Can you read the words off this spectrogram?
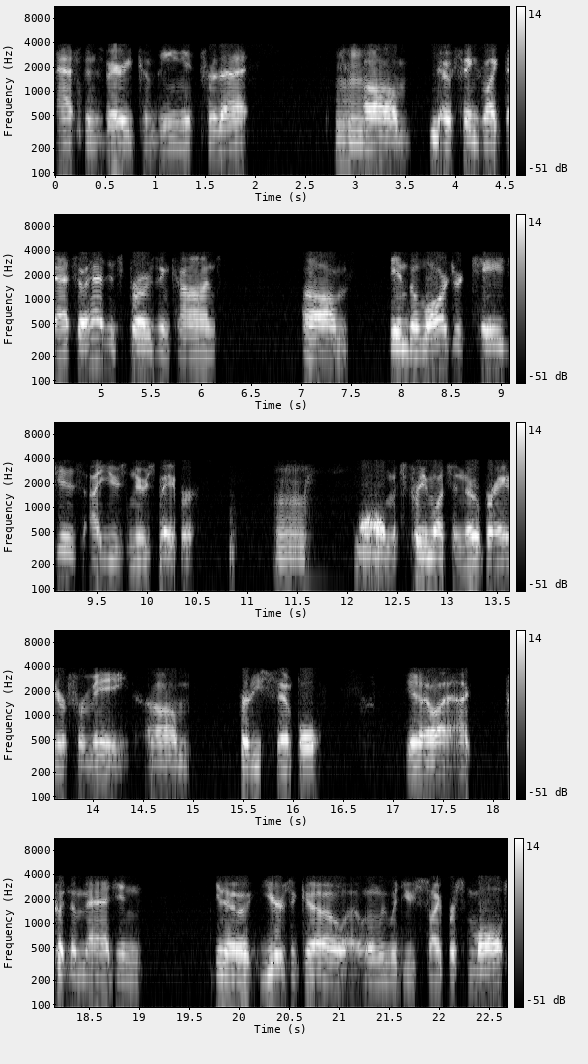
Aspen's very convenient for that. mhm. Um, you know, things like that. So it has its pros and cons. Um, in the larger cages, I use newspaper. Mhm. Um, it's pretty much a no-brainer for me. Um, pretty simple. You know, I, I couldn't imagine. You know, years ago uh, when we would use cypress mulch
